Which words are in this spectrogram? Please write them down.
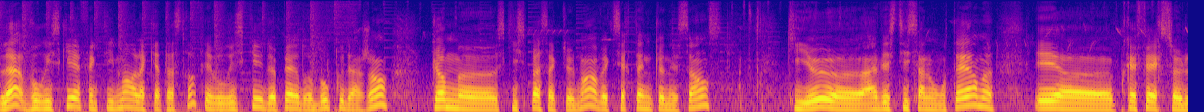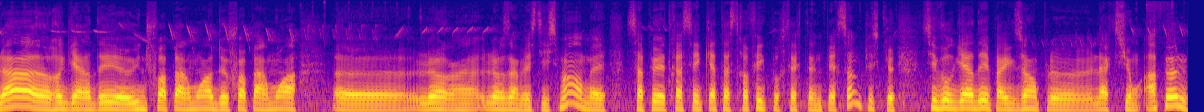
là vous risquez effectivement la catastrophe et vous risquez de perdre beaucoup d'argent comme euh, ce qui se passe actuellement avec certaines connaissances qui eux euh, investissent à long terme et euh, préfèrent cela, regarder une fois par mois, deux fois par mois leurs investissements. Mais ça peut être assez catastrophique pour certaines personnes puisque si vous regardez par exemple l'action Apple,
